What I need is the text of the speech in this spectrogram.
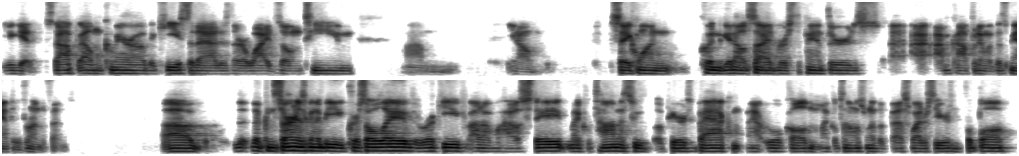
you get it. Stop Alvin Kamara. The keys to that is they're a wide zone team. Um, you know, Saquon couldn't get outside versus the Panthers. I, am confident with this Panthers run defense. Uh, the, the, concern is going to be Chris Olave, the rookie out of Ohio State, Michael Thomas, who appears back. Matt Rhule called Michael Thomas one of the best wide receivers in football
